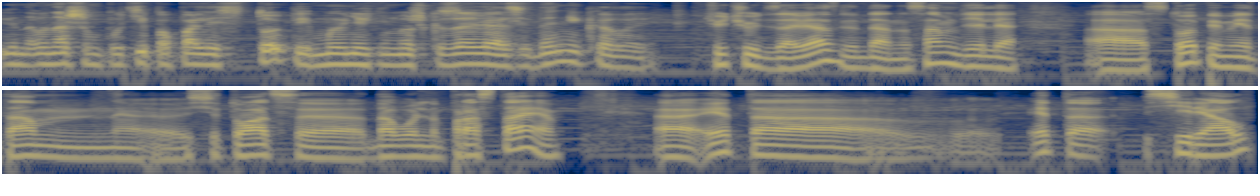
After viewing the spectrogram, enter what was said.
на- в нашем пути попались топи, мы в них немножко завязли, да, Николай? Чуть-чуть завязли, да, на самом деле а, с топями там э, ситуация довольно простая. А, Это, это сериал,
